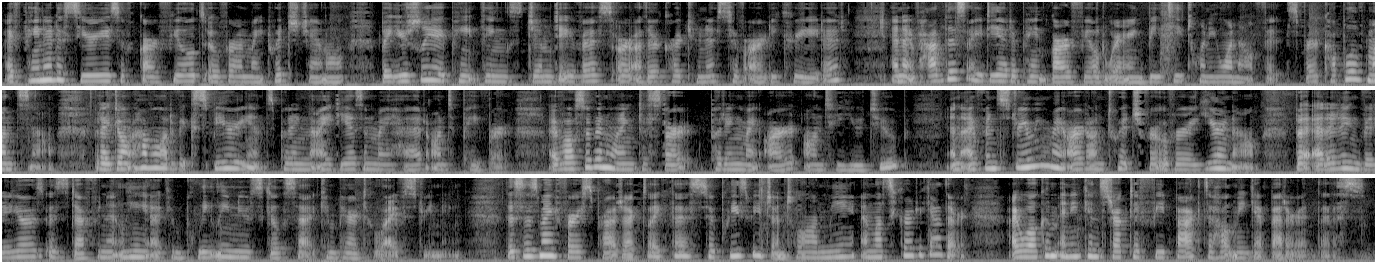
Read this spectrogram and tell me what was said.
I've painted a series of Garfields over on my Twitch channel, but usually I paint things Jim Davis or other cartoonists have already created. And I've had this idea to paint Garfield wearing BT21 outfits for a couple of months now, but I don't have a lot of experience putting the ideas in my head onto paper. I've also been wanting to start putting my art onto YouTube and I've been streaming my art on Twitch for over a year now, but editing videos is definitely a completely new skill set compared to live streaming. This is my first project like this, so please be gentle on me and let's grow together. I welcome any constructive feedback to help me get better at this.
